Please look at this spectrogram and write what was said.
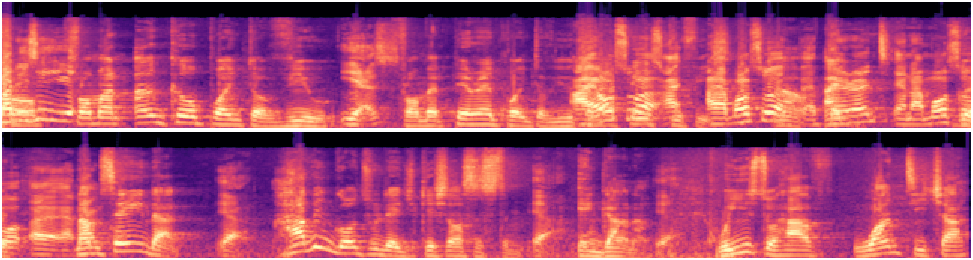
but from, see, from an uncle point of view. Yes. From a parent point of view. I also, I, school fees? I, I'm also a- Now, a parent and I'm also uh, an I'm saying that. Yeah. Having gone through the educational system. Yeah. In Ghana. Yeah. We used to have one teacher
